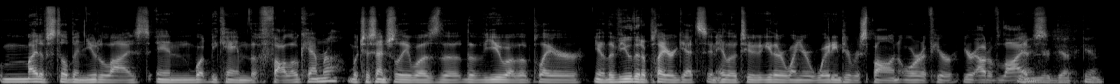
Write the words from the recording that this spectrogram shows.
might have still been utilized in what became the follow camera, which essentially was the the view of a player, you know, the view that a player gets in Halo 2 either when you're waiting to respawn or if you're you're out of lives. your death cam.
